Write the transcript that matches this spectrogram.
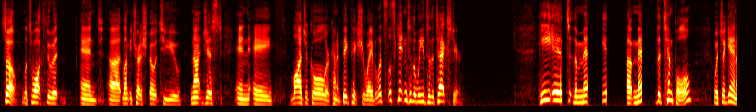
So let's walk through it and uh, let me try to show it to you, not just in a logical or kind of big picture way, but let's, let's get into the weeds of the text here. He is the uh, the temple, which again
